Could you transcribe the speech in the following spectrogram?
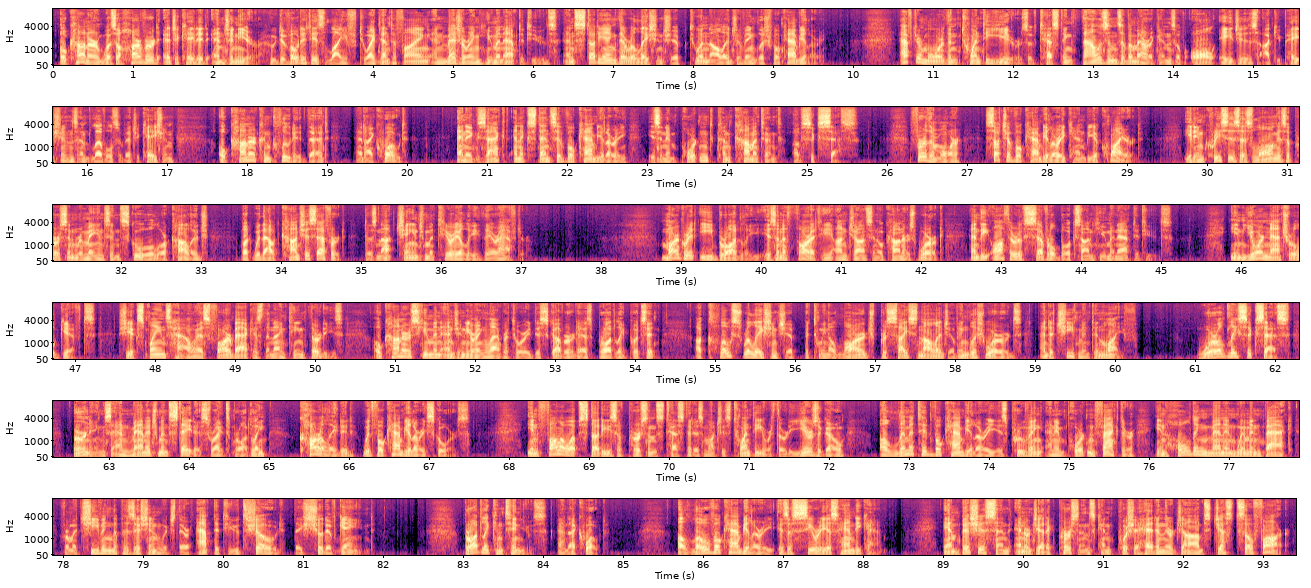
O'Connor was a Harvard educated engineer who devoted his life to identifying and measuring human aptitudes and studying their relationship to a knowledge of English vocabulary. After more than 20 years of testing thousands of Americans of all ages, occupations, and levels of education, O'Connor concluded that, and I quote, an exact and extensive vocabulary is an important concomitant of success. Furthermore, such a vocabulary can be acquired. It increases as long as a person remains in school or college, but without conscious effort does not change materially thereafter. Margaret E. Broadley is an authority on Johnson O'Connor's work and the author of several books on human aptitudes. In Your Natural Gifts, she explains how, as far back as the 1930s, O'Connor's Human Engineering Laboratory discovered, as Broadley puts it, a close relationship between a large, precise knowledge of English words and achievement in life. Worldly success, earnings, and management status, writes Broadley, correlated with vocabulary scores. In follow up studies of persons tested as much as 20 or 30 years ago, a limited vocabulary is proving an important factor in holding men and women back from achieving the position which their aptitudes showed they should have gained. Broadley continues, and I quote A low vocabulary is a serious handicap. Ambitious and energetic persons can push ahead in their jobs just so far,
